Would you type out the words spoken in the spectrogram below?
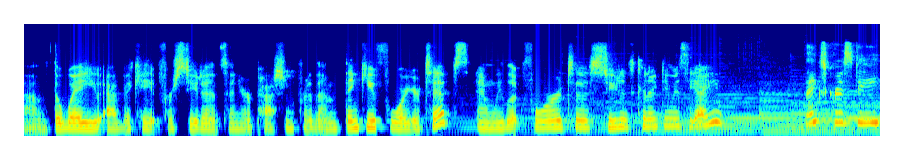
um, the way you advocate for students and your passion for them. Thank you for your tips, and we look forward to students connecting with CIU. Thanks, Christy.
